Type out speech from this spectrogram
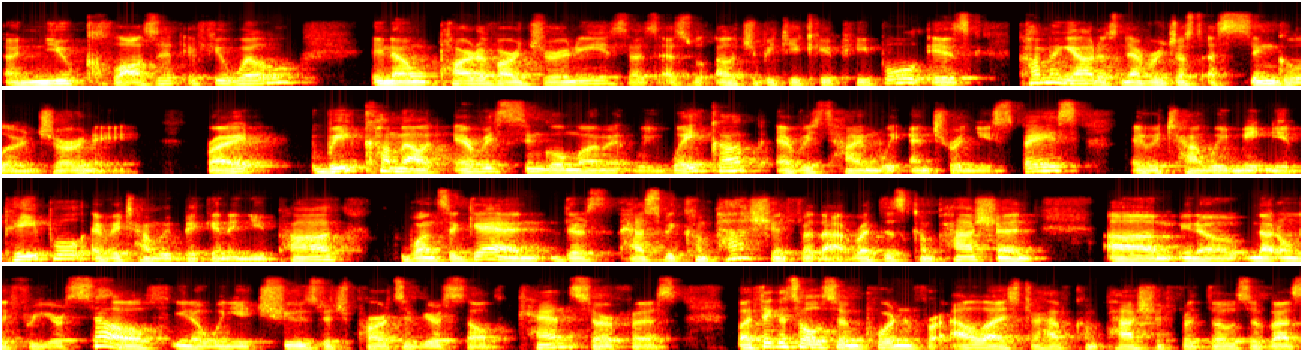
a new closet, if you will. You know, part of our journeys as, as LGBTQ people is coming out is never just a singular journey right? We come out every single moment we wake up, every time we enter a new space, every time we meet new people, every time we begin a new path. Once again, there has to be compassion for that, right? This compassion, um, you know, not only for yourself, you know, when you choose which parts of yourself can surface, but I think it's also important for allies to have compassion for those of us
